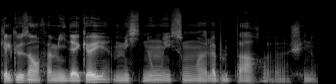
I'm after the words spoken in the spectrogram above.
quelques-uns en famille d'accueil, mais sinon ils sont euh, la plupart chez nous.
